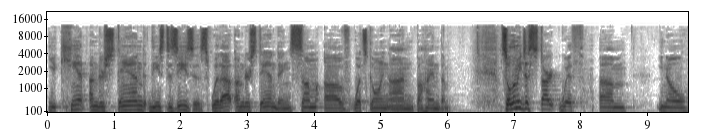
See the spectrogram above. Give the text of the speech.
you can't understand these diseases without understanding some of what's going on behind them. So let me just start with, um, you know,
